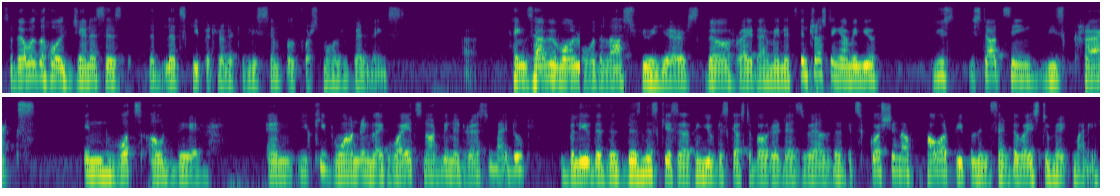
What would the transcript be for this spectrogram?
So that was the whole genesis that let's keep it relatively simple for smaller buildings. Things have evolved over the last few years, though, right? I mean, it's interesting. I mean, you you, you start seeing these cracks in what's out there. And you keep wondering like why it's not been addressed. And i do believe that the business cases i think you've discussed about it as well that it's a question of how are people incentivized to make money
